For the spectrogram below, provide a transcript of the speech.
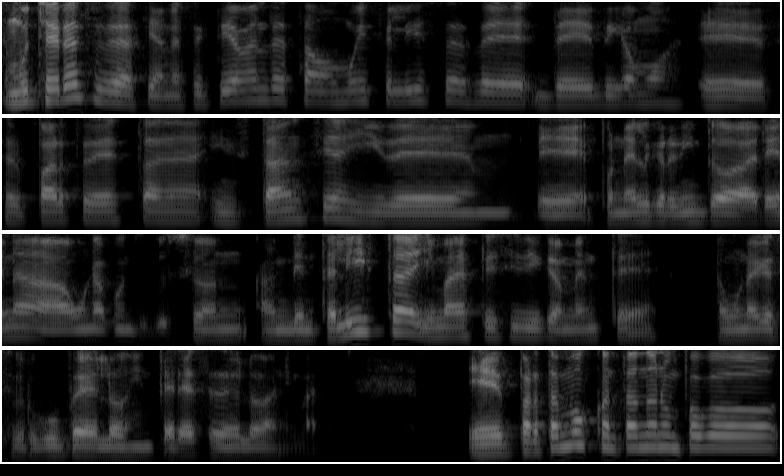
muchas gracias, Sebastián. Efectivamente, estamos muy felices de, digamos, eh, ser parte de estas instancias y de poner el granito de arena a una constitución ambientalista y más específicamente a una que se preocupe de los intereses de los animales. Eh, partamos contándonos un poco,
